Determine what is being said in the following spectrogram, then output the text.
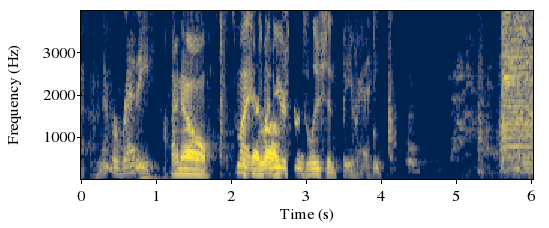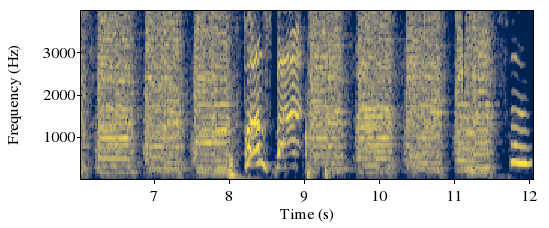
it! I'm never ready. I know. It's my, it's I my. New Year's resolution. Be ready. The fun spot. Fun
